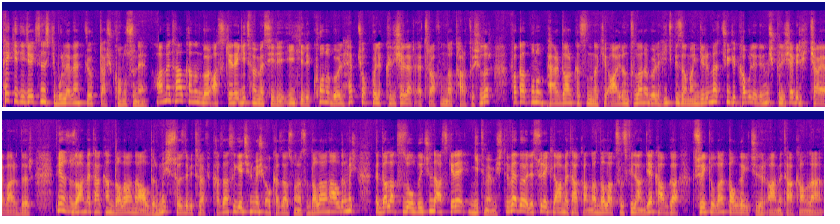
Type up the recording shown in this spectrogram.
Peki diyeceksiniz ki bu Levent Göktaş konusu ne? Ahmet Hakan'ın böyle askere gitmemesiyle ilgili konu böyle hep çok böyle klişeler etrafında tartışılır. Fakat bunun perde arkasındaki ayrıntılara böyle hiçbir zaman girilmez. Çünkü kabul edilmiş klişe bir hikaye vardır. Biliyorsunuz Ahmet Hakan dalağını aldırmış. Sözde bir trafik kazası geçirmiş. O kaza sonrası dalağını aldırmış ve dalaksız olduğu için de askere gitmemişti. Ve böyle sürekli Ahmet Hakan'la dalaksız filan diye kavga sürekli olarak dalga geçilir Ahmet Hakan'la.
